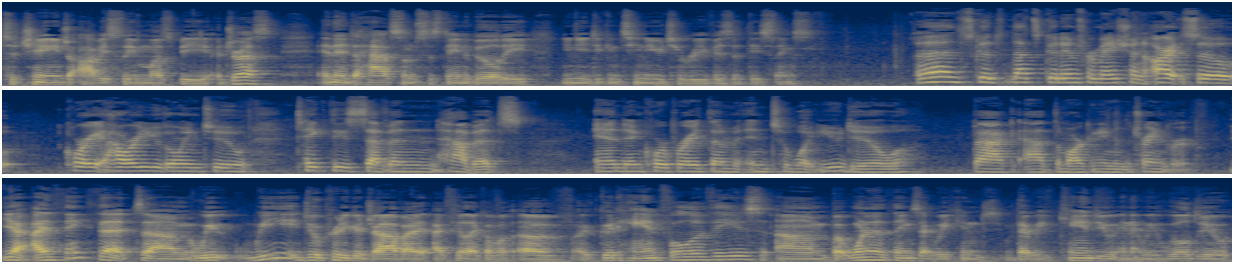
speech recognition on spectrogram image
to change obviously must be addressed. And then to have some sustainability, you need to continue to revisit these things. That's good. That's good information. All right, so Corey, how are you going to take these seven habits and incorporate them into what you do back at the marketing and the training group? Yeah, I think that um, we we do a pretty good job. I, I feel like of, of a good handful of these. Um, but one of the things that we can that we can do and that we will do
